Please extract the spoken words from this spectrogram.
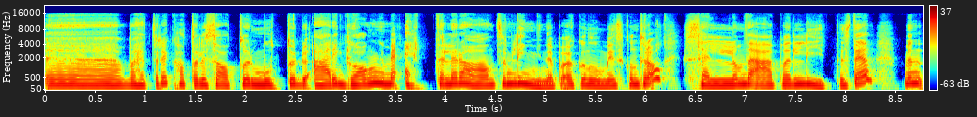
eh, hva heter det, katalysator, motor Du er i gang med et eller annet som ligner på økonomisk kontroll, selv om det er på et lite sted. Men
